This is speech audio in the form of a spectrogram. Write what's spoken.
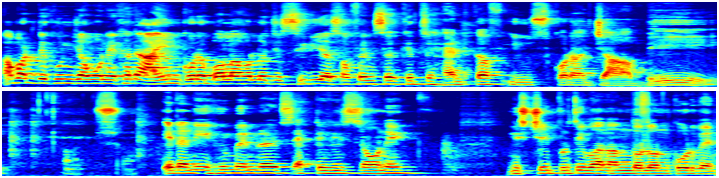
আবার দেখুন যেমন এখানে আইন করে বলা হলো যে সিরিয়াস অফেন্সের ক্ষেত্রে হ্যান্ডকাফ ইউজ করা যাবে। আচ্ছা। এটা নিয়ে হিউম্যান রাইটস অ্যাক্টিভিস্টরা অনেক নিশ্চয়ই প্রতিবাদ আন্দোলন করবেন।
